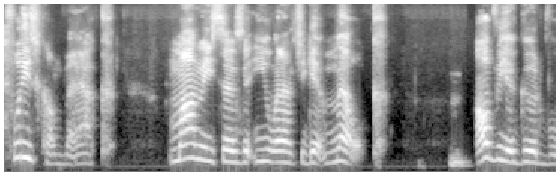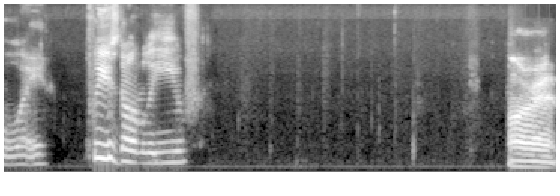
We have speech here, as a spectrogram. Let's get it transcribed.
Please come back." Mommy says that you went out to get milk. I'll be a good boy. Please don't leave. All right,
